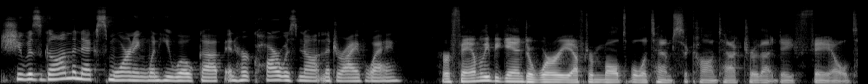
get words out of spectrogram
She was gone the next morning when he woke up, and her car was not in the driveway. Her family began to worry after multiple attempts to contact her that day failed.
